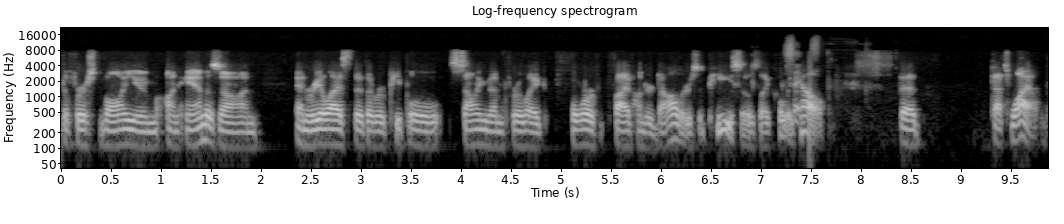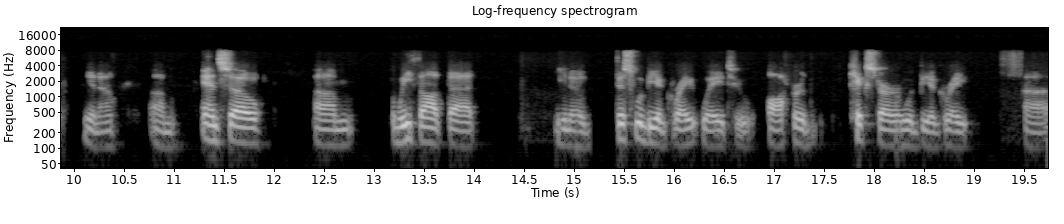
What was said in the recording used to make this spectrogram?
the first volume on Amazon and realized that there were people selling them for like four, or five hundred dollars a piece. I was like, holy Six. cow, that that's wild, you know. Um, and so um, we thought that, you know, this would be a great way to offer. Kickstarter would be a great uh,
